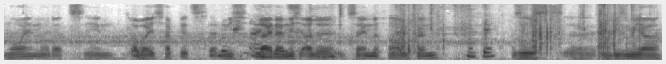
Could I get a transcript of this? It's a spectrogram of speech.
neun oder zehn. Aber ich habe jetzt Ja, nicht, leider nicht alle zu Ende fahren können. Okay. Also es, äh, in diesem Jahr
